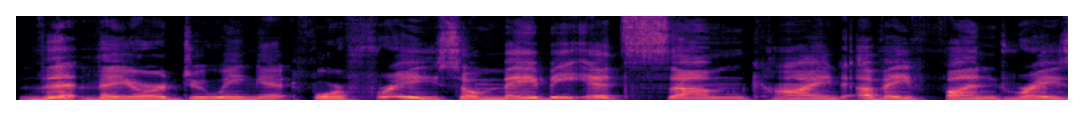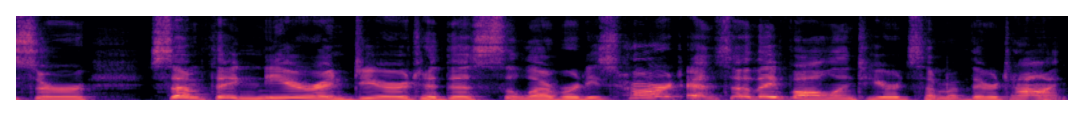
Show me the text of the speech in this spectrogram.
that they are doing it for free. So maybe it's some kind of a fundraiser, something near and dear to this celebrity's heart, and so they volunteered some of their time.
